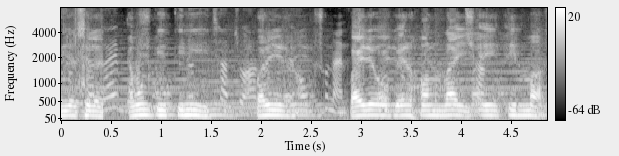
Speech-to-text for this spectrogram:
দিয়েছিলেন। এমনকি তিনি বাড়ির বাইরেও বের হন নাই এই তিন মাস।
